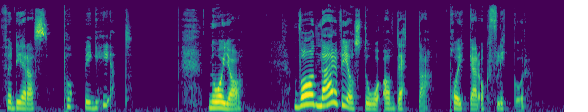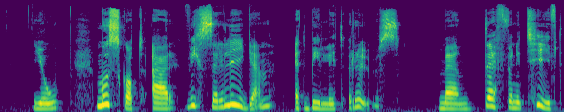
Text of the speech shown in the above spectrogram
för deras poppighet. Nåja, vad lär vi oss då av detta, pojkar och flickor? Jo, muskot är visserligen ett billigt rus, men definitivt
